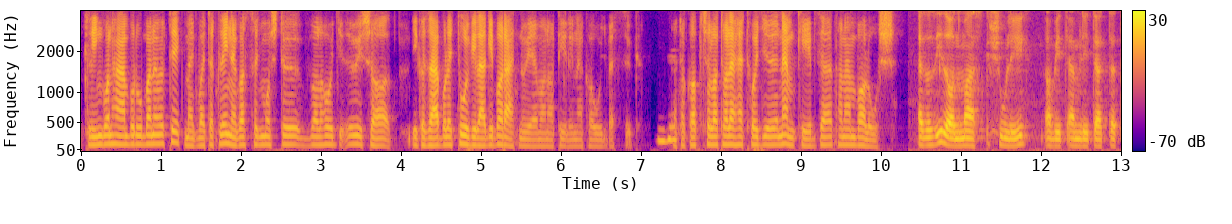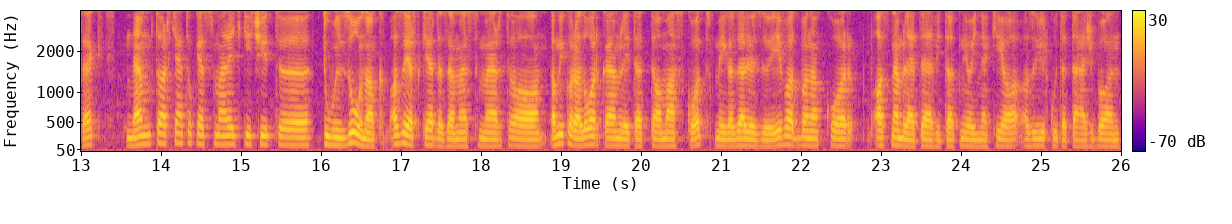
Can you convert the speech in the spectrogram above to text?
Klingon háborúban ölték meg, vagy tehát lényeg az, hogy most ő, valahogy ő is a, igazából egy túlvilági barátnője van a Tillinek, ha úgy vesszük. Uh-huh. Tehát a kapcsolata lehet, hogy nem képzelt, hanem valós. Ez az Elon Musk suli, amit említettetek, nem tartjátok ezt már egy kicsit uh, túlzónak? Azért kérdezem ezt, mert a, amikor a Lorca említette a Muskot még az előző évadban, akkor azt nem lehet elvitatni, hogy neki a, az űrkutatásban,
